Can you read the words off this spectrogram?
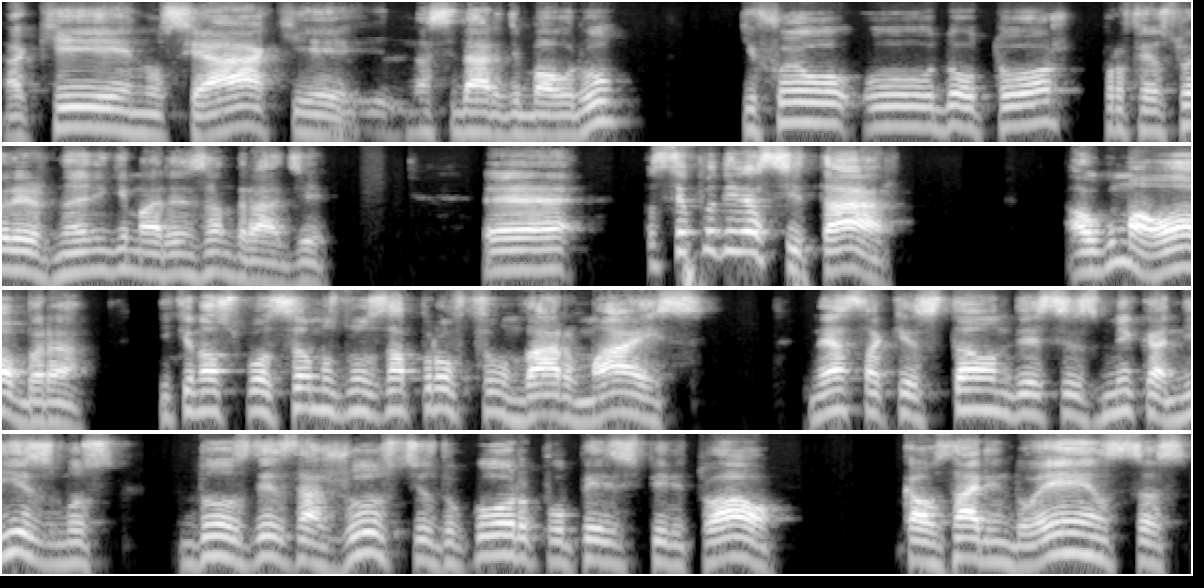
aqui no SEAC, na cidade de Bauru, que foi o, o doutor professor Hernani Guimarães Andrade. É, você poderia citar alguma obra em que nós possamos nos aprofundar mais nessa questão desses mecanismos dos desajustes do corpo perispiritual causarem doenças,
